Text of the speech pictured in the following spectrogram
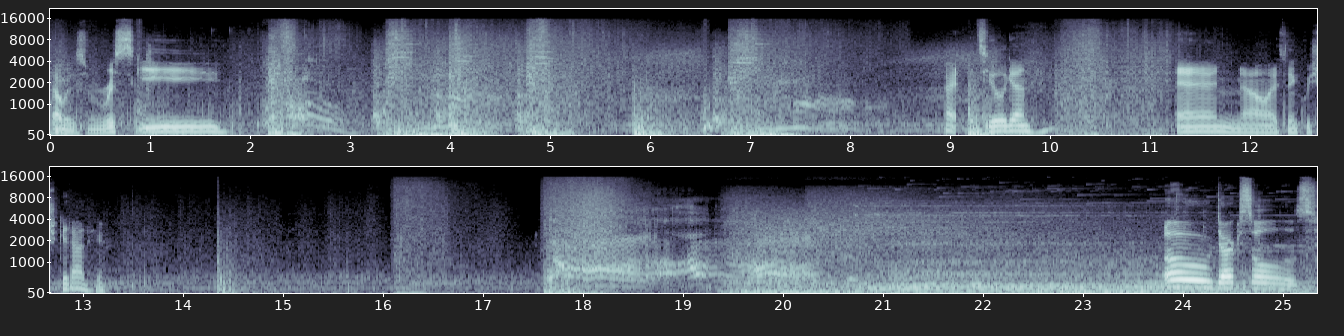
That was risky. Let's heal again. And now I think we should get out of here. Oh, Dark Souls.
